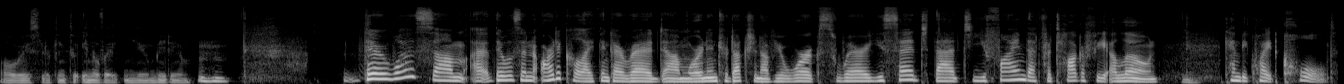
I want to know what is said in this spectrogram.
always looking to innovate new medium. There was um, uh, there was an article I think I read um, or an introduction of your works where you said that you find that photography alone can be quite cold,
